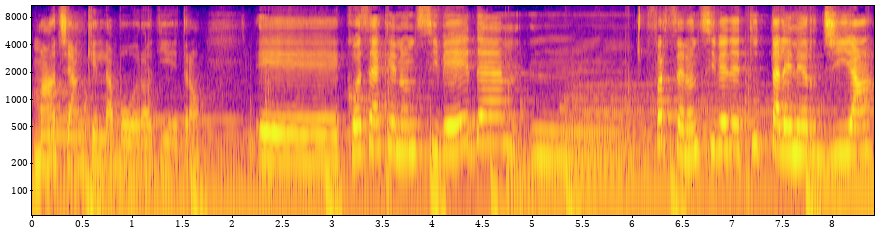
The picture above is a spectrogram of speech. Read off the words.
ma c'è anche il lavoro dietro. E cos'è che non si vede? Mm, forse non si vede tutta l'energia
